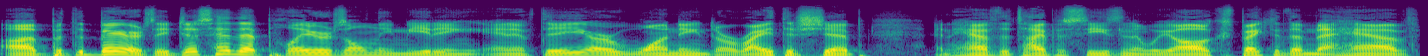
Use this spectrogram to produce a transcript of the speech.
Uh, but the Bears, they just had that players only meeting, and if they are wanting to right the ship and have the type of season that we all expected them to have,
